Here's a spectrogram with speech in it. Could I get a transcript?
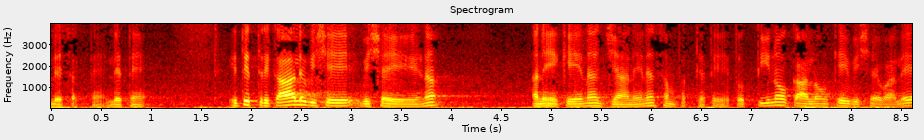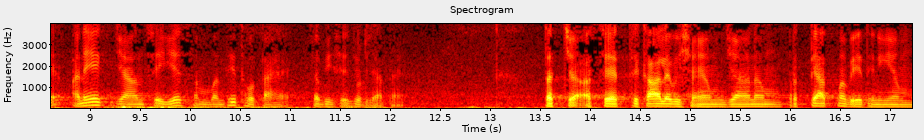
ले सकते हैं, लेते हैं। इति त्रिकाल विषय विषयण ज्ञाने न संपत्त्यते तो तीनों कालों के विषय वाले अनेक ज्ञान से ये संबंधित होता है, सभी से जुड़ जाता है। तच्च अस्य त्रिकाल विषय ज्ञानम प्रत्यात्म वेदनीयम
